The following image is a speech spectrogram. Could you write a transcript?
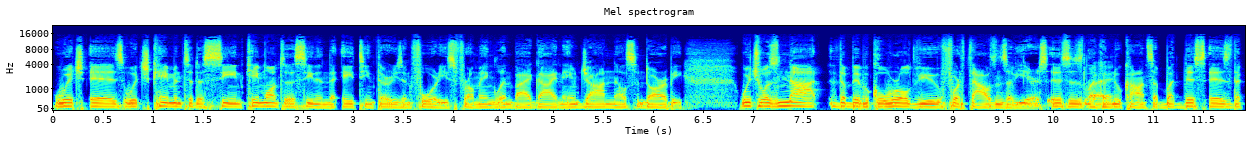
which is which came into the scene came onto the scene in the 1830s and 40s from England by a guy named John Nelson Darby, which was not the biblical worldview for thousands of years. This is like Right. a new concept, but this is the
